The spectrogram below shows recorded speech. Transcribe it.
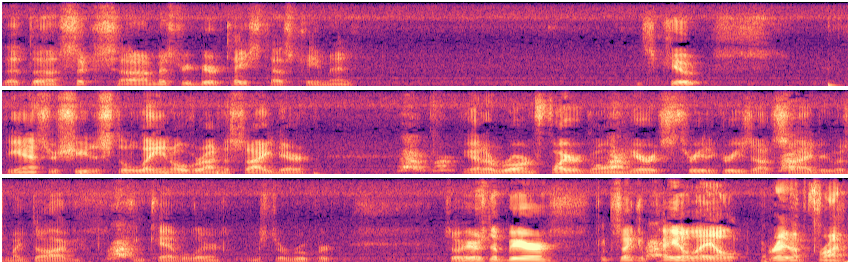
that the six uh, mystery beer taste test came in. It's cute. The answer sheet is still laying over on the side there. You got a roaring fire going here. It's three degrees outside. There goes my dog, King Cavalier, Mr. Rupert. So here's the beer. Looks like a pale ale right up front.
